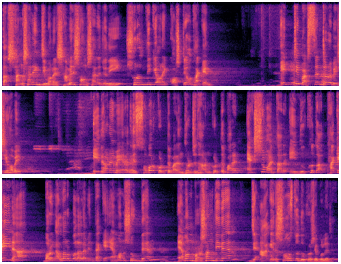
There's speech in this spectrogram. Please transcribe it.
তার সাংসারিক জীবনে স্বামীর সংসারে যদি শুরুর দিকে অনেক কষ্টেও থাকেন এইটটি পার্সেন্টেরও বেশি হবে। এই ধরনের মেয়েরা যদি সবর করতে পারেন, ধৈর্য ধারণ করতে পারেন এক সময় তার এই দুঃখ তো আর থাকেই না, বরং আল্লাহ রব্বুল আলমিন তাকে এমন সুখ দেন, এমন প্রশান্তি দেন যে আগের সমস্ত দুঃখ সে ভুলে যায়।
